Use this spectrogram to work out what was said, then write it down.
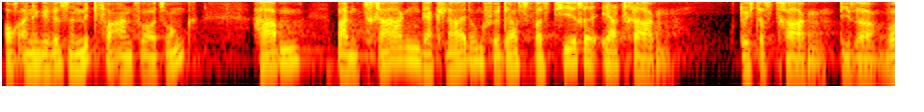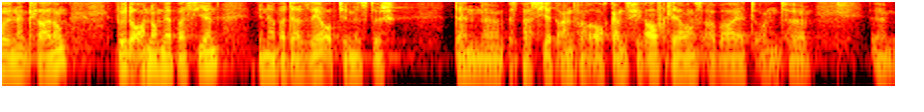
auch eine gewisse Mitverantwortung haben beim Tragen der Kleidung für das, was Tiere ertragen durch das Tragen dieser wollenen Kleidung würde auch noch mehr passieren. Bin aber da sehr optimistisch, denn äh, es passiert einfach auch ganz viel Aufklärungsarbeit und äh, äh,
